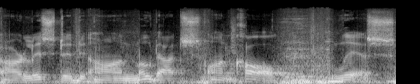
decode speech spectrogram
are listed on MoDOT's on-call list.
